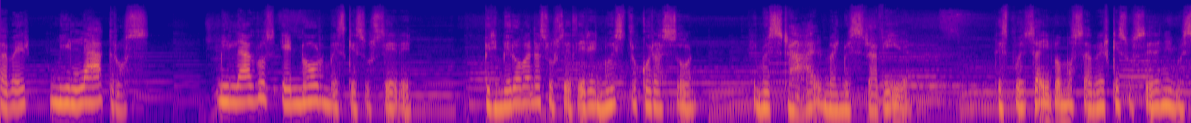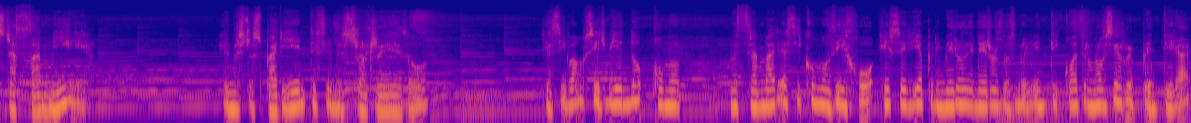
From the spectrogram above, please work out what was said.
a ver milagros, milagros enormes que suceden. Primero van a suceder en nuestro corazón, en nuestra alma, en nuestra vida. Después ahí vamos a ver qué suceden en nuestra familia, en nuestros parientes, en nuestro alrededor. Y así vamos a ir viendo cómo nuestra madre, así como dijo ese día primero de enero de 2024, no se arrepentirá,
